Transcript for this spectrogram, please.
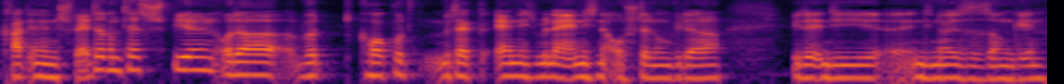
gerade in den späteren Testspielen, oder wird Korkut mit, der ähnlich, mit einer ähnlichen Aufstellung wieder wieder in die, in die neue Saison gehen?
